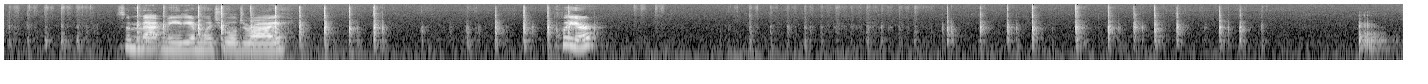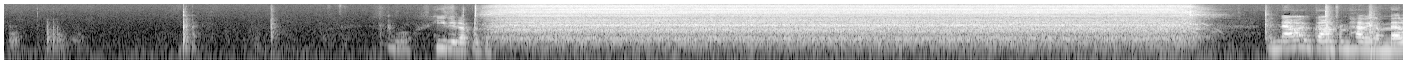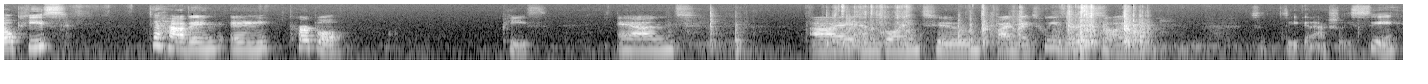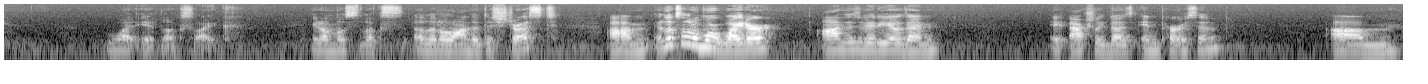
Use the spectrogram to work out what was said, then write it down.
some matte medium which will dry clear. We'll heat it up with the And now I've gone from having a metal piece to having a purple piece. And I am going to find my tweezers so I don't, so you can actually see what it looks like. It almost looks a little on the distressed. Um, it looks a little more whiter on this video than it actually does in person. Um,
